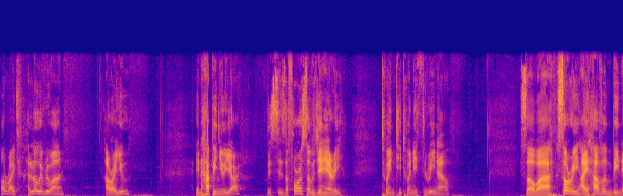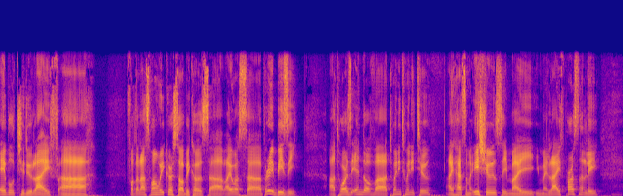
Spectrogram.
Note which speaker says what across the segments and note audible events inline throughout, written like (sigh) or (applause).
Speaker 1: Alright, hello everyone. How are you? In Happy New Year. This is the 4th of January 2023 now. So uh, sorry I haven't been able to do live uh, for the last one week or so because uh, I was uh, pretty busy. Uh, towards the end of uh, 2022, I had some issues in my in my life personally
